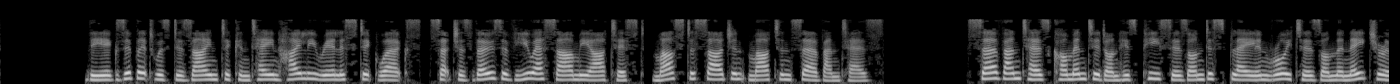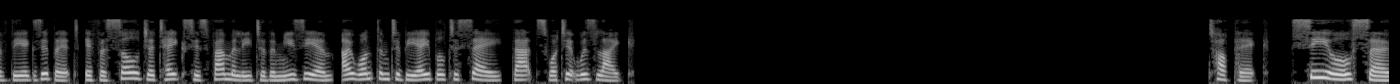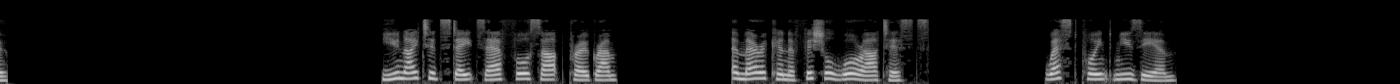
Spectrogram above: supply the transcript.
The exhibit was designed to contain highly realistic works, such as those of U.S. Army artist, Master Sergeant Martin Cervantes. Cervantes commented on his pieces on display in Reuters on the nature of the exhibit if a soldier takes his family to the museum, I want them to be able to say, that's what it was like. See also United States Air Force Art Program American Official War Artists West Point Museum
